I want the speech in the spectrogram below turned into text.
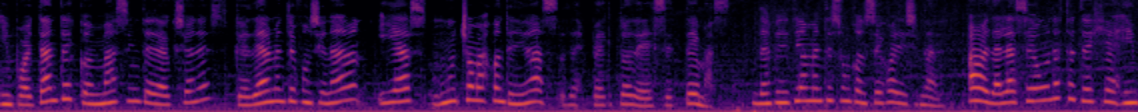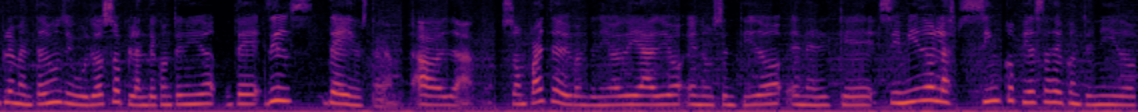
importantes con más interacciones que realmente funcionaron y haz mucho más contenido respecto de ese temas. Definitivamente es un consejo adicional. Ahora, la segunda estrategia es implementar un riguroso plan de contenido de Reels de Instagram. Ahora, son parte del contenido diario en un sentido en el que si mido las cinco piezas de contenido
